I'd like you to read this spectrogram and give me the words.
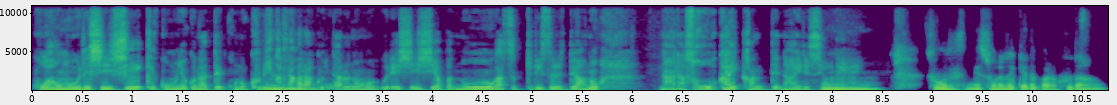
小顔も嬉しいし、血行も良くなって、この首肩が楽になるのも嬉しいし、やっぱ脳がスッキリするって、あの、なんだ、爽快感ってないですよね。うん、そうですね。それだけだから普段、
